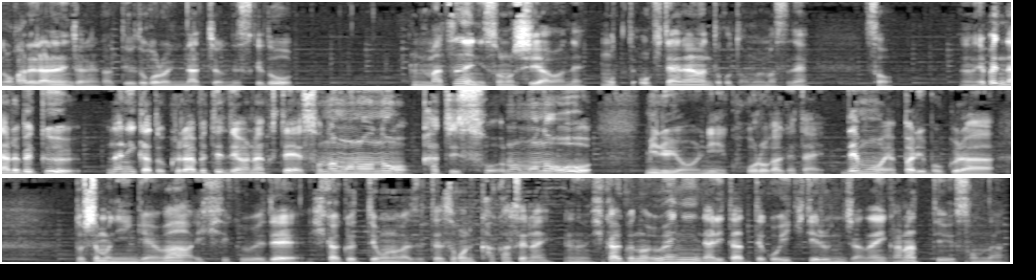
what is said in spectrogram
逃れられないんじゃないかっていうところになっちゃうんですけど、まあ、常にその視野はね持っておきたいななんてことは思いますね。そう。やっぱりなるべく何かと比べてではなくてそのものの価値そのものを見るように心がけたいでもやっぱり僕らどうしても人間は生きていく上で比較っていうものが絶対そこに欠かせない、うん、比較の上に成り立ってこう生きてるんじゃないかなっていうそんな、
